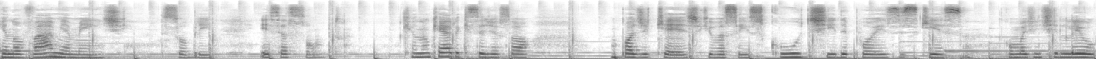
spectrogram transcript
renovar minha mente sobre esse assunto. Que eu não quero que seja só um podcast que você escute e depois esqueça como a gente leu,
